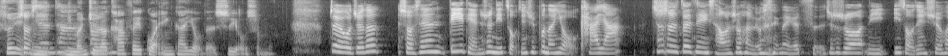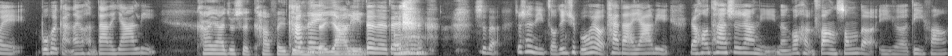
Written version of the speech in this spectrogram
所以首先它你们觉得嗯咖啡馆应该有的是有什么？对，我觉得首先第一点就是你走进去不能有咖压，就是最近小红书很流行的一个词，就是说你一走进去会不会感到有很大的压力？咖压就是咖啡咖店里的啡压力，对对对，哦是的，就是你走进去不会有太大压力，然后它是让你能够很放松的一个地方，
